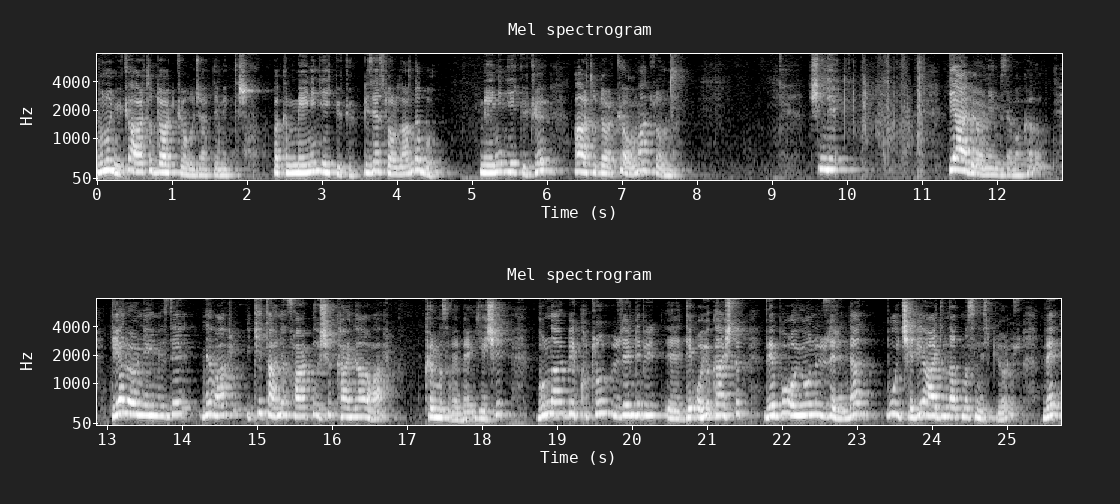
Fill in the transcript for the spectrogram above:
bunun yükü artı 4Q olacak demektir. Bakın M'nin ilk yükü. Bize sorulan da bu. M'nin ilk yükü artı 4Q olmak zorunda. Şimdi diğer bir örneğimize bakalım. Diğer örneğimizde ne var? İki tane farklı ışık kaynağı var. Kırmızı ve yeşil. Bunlar bir kutu üzerinde bir e, oyuk açtık ve bu oyuğun üzerinden bu içeriği aydınlatmasını istiyoruz. Ve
